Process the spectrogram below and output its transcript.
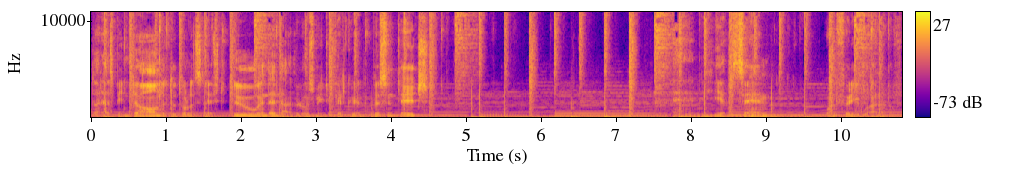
that has been done, the total that's left to do, and then that allows me to calculate the percentage. And here the same, 131 out of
